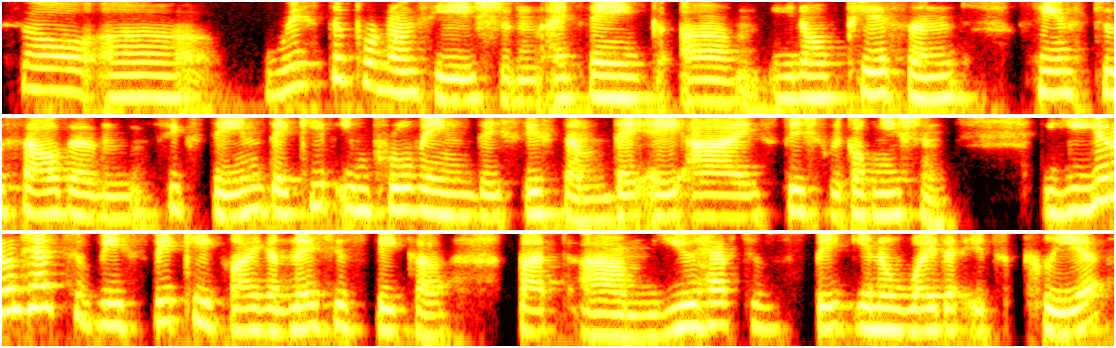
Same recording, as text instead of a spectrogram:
So uh, with the pronunciation, I think, um, you know, Pearson, since 2016, they keep improving the system, the AI speech recognition. You don't have to be speaking like a native speaker, but um, you have to speak in a way that it's clear.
